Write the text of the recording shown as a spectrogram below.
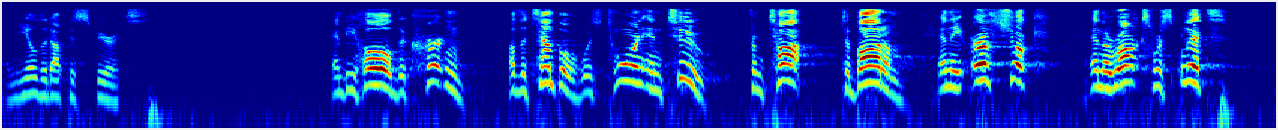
and yielded up his spirit. And behold, the curtain of the temple was torn in two from top to bottom, and the earth shook, and the rocks were split.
